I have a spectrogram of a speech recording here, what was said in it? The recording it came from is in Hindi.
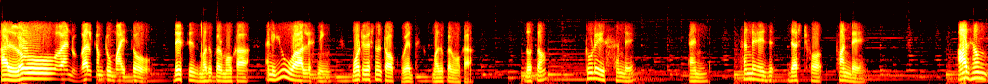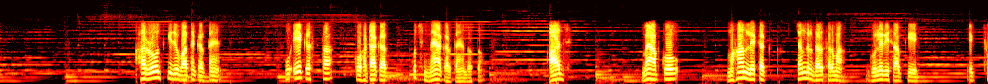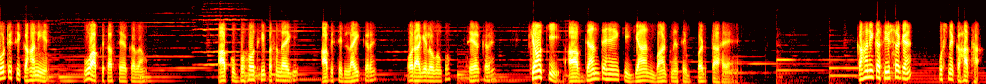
Hello and welcome to my show. This is Madhukar Mokha and you are listening Motivational Talk with Madhukar Mokha. दोस्तों today is Sunday and Sunday is just for fun day. आज हम हर रोज की जो बातें करते हैं वो एक रास्ता को हटाकर कुछ नया करते हैं दोस्तों आज मैं आपको महान लेखक चंद्रधर शर्मा गुलेरी साहब की एक, छोटी सी कहानी है वो आपके साथ शेयर कर रहा हूँ। आपको बहुत ही पसंद आएगी आप इसे लाइक करें और आगे लोगों को शेयर करें क्योंकि आप जानते हैं कि ज्ञान बांटने से बढ़ता है। कहानी का शीर्षक है उसने कहा था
